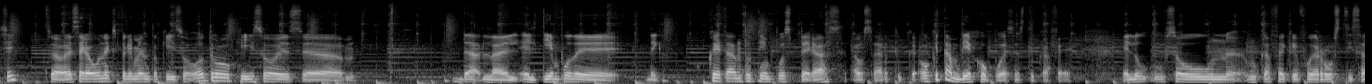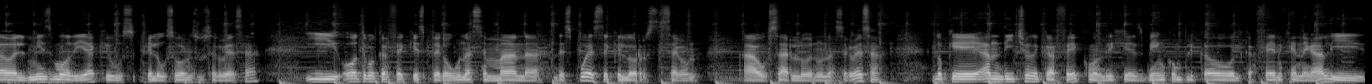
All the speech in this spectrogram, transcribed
Sí, so, ese era un experimento que hizo. Otro que hizo es la- el, tiempo de qué tanto tiempo esperas a usar tu o qué tan viejo pues es tu café. Él usó un, un café que fue rostizado el mismo día que, que lo usó en su cerveza y otro café que esperó una semana después de que lo rostizaron a usarlo en una cerveza. Lo que han dicho de café, como dije, es bien complicado el café en general y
